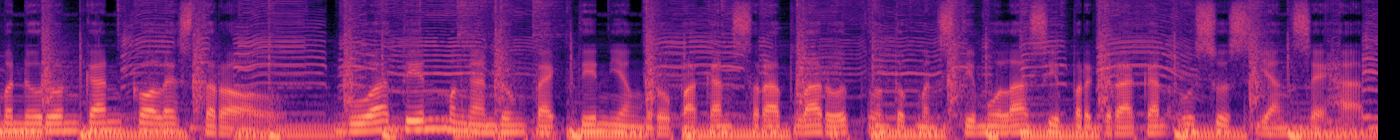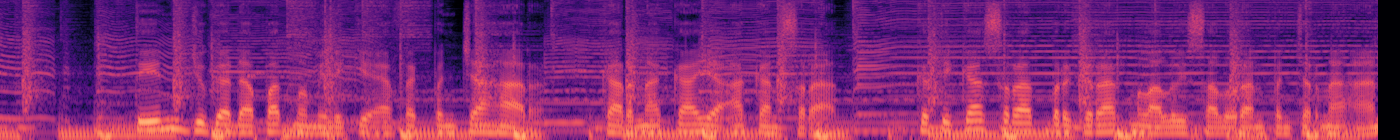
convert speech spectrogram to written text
Menurunkan kolesterol. Buah tin mengandung pektin yang merupakan serat larut untuk menstimulasi pergerakan usus yang sehat. Tin juga dapat memiliki efek pencahar, karena kaya akan serat. Ketika serat bergerak melalui saluran pencernaan,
